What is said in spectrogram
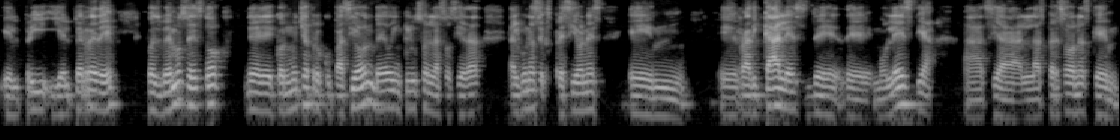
y el PRI y el PRD, pues vemos esto con mucha preocupación, veo incluso en la sociedad algunas expresiones em, radicales de, molestia hacia las personas que,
